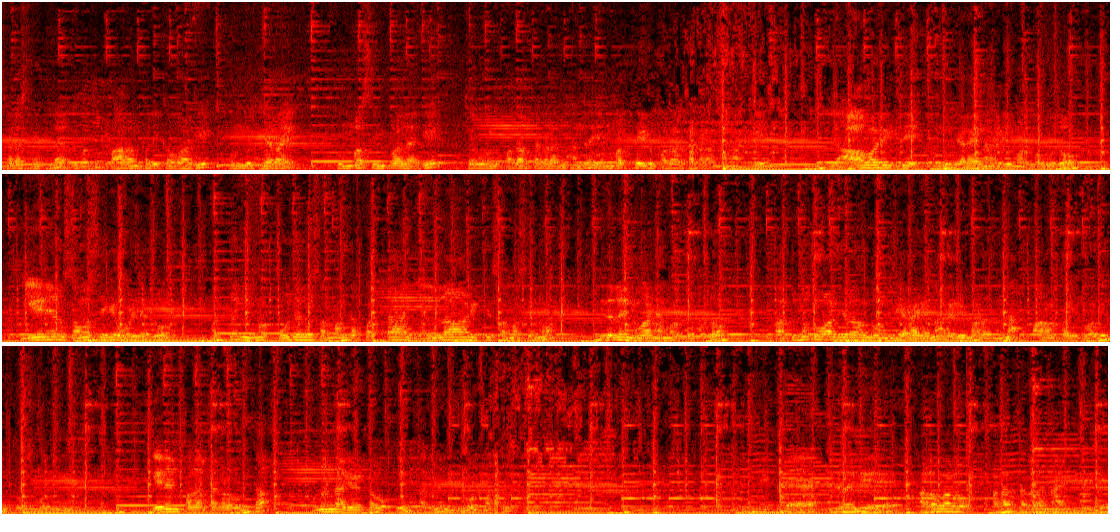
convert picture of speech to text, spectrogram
ನಮಸ್ಕಾರ ಸ್ನೇಹಿತರೆ. ಇವತ್ತು ಪಾರಂಪರಿಕವಾಗಿ ಒಂದು ಹೇರ್ ಆಯಿಲ್ ತುಂಬ ಸಿಂಪಲ್ ಆಗಿ ಕೆಲವೊಂದು ಪದಾರ್ಥಗಳನ್ನು, ಅಂದರೆ ಎಂಬತ್ತೈದು ಪದಾರ್ಥಗಳನ್ನು ಹಾಕಿ ಯಾವ ರೀತಿ ಒಂದು ಹೇರ್ ಆಯಿಲ್ನ ರೆಡಿ ಮಾಡ್ಕೋಬೋದು, ಏನೇನು ಸಮಸ್ಯೆಗೆ ಒಳ್ಳೆಯದು ಮತ್ತು ನಿಮ್ಮ ಕೂದಲು ಸಂಬಂಧಪಟ್ಟ ಎಲ್ಲ ರೀತಿ ಸಮಸ್ಯೆನೂ ಇದರಲ್ಲೇ ನಿವಾರಣೆ ಮಾಡ್ಕೋಬೋದು. ಅದ್ಭುತವಾಗಿರೋ ಒಂದು ಹೇರ್ ಆಯಿಲ್ನ ರೆಡಿ ಮಾಡೋದನ್ನ ಪಾರಂಪರಿಕವಾಗಿ ತೋರಿಸ್ಕೊಡ್ತೀನಿ. ಏನೇನು ಪದಾರ್ಥಗಳು ಅಂತ ಒಂದೊಂದಾಗಿ ಹೇಳ್ತಾ ಹೋಗ್ತೀನಿ. ಅದನ್ನ ನೀವು ನೋಟ್ ಮಾಡ್ತೀವಿ ಇದರಲ್ಲಿ ಹಲವಾರು ಪದಾರ್ಥಗಳನ್ನು ಹಾಕಿದ್ದೀವಿ.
